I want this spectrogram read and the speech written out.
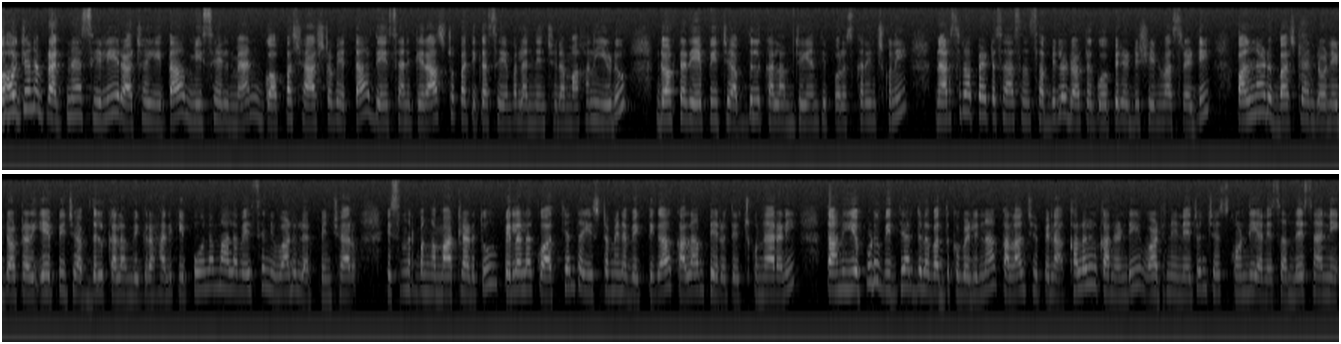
బహుజన ప్రజ్ఞాశీలి రచయిత మిసైల్ మ్యాన్ గొప్ప శాస్త్రవేత్త దేశానికి రాష్ట్రపతిగా సేవలందించిన మహనీయుడు డాక్టర్ ఏపీజే అబ్దుల్ కలాం జయంతి పురస్కరించుకుని నర్సరావుపేట శాసనసభ్యులు డాక్టర్ గోపిరెడ్డి శ్రీనివాస్ రెడ్డి పల్నాడు బస్టాండ్లోని డాక్టర్ ఏపీజే అబ్దుల్ కలాం విగ్రహానికి పూలమాల వేసి నివాళులర్పించారు. ఈ సందర్భంగా మాట్లాడుతూ పిల్లలకు అత్యంత ఇష్టమైన వ్యక్తిగా కలాం పేరు తెచ్చుకున్నారని తాను ఎప్పుడు విద్యార్థుల వద్దకు వెళ్ళినా కలాం చెప్పిన కలలు కనండి వాటిని నిజం చేసుకోండి అనే సందేశాన్ని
